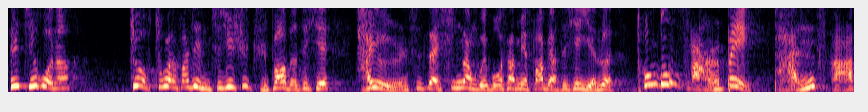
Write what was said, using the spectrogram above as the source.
哎，结果呢？就突然发现，你直接去举报的这些，还有有人是在新浪微博上面发表这些言论，通通反而被盘查、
